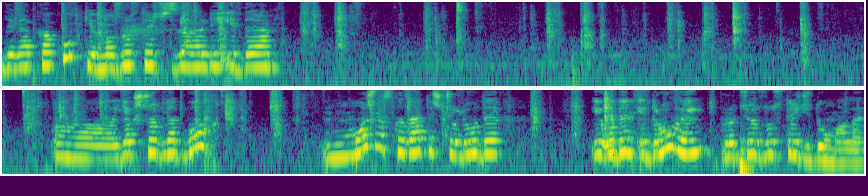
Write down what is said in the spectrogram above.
Дев'ятка кубків, ну зустріч взагалі іде. Е, Якщо для двох, можна сказати, що люди і один, і другий про цю зустріч думали.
